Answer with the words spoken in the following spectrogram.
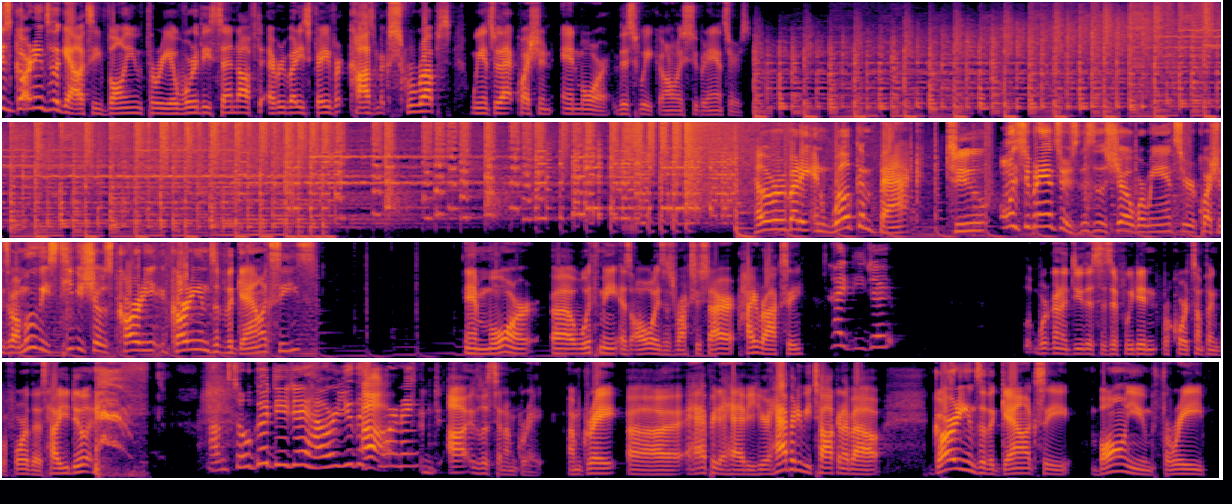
Is Guardians of the Galaxy Volume 3 a worthy send off to everybody's favorite cosmic screw ups? We answer that question and more this week on Only Stupid Answers. Hello, everybody, and welcome back to Only Stupid Answers. This is a show where we answer your questions about movies, TV shows, Guardi- Guardians of the Galaxies, and more. Uh, with me, as always, is Roxy Striar. Hi, Roxy. Hi, DJ. We're gonna do this as if we didn't record something before this. How you doing? I'm so good, DJ. How are you this Uh, morning? Uh, listen, I'm great. I'm great. Uh, happy to have you here. Happy to be talking about Guardians of the Galaxy Volume Three.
